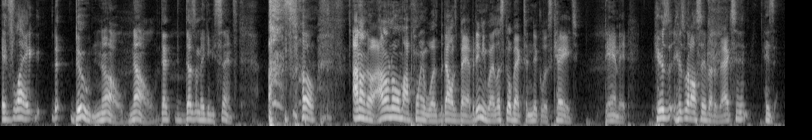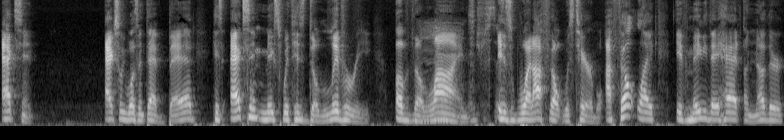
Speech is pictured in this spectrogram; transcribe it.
It's like, d- dude, no, no, that doesn't make any sense. so I don't know. I don't know what my point was, but that was bad. But anyway, let's go back to Nicolas Cage. Damn it. Here's here's what I'll say about his accent. His accent actually wasn't that bad. His accent mixed with his delivery of the lines is what I felt was terrible. I felt like if maybe they had another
